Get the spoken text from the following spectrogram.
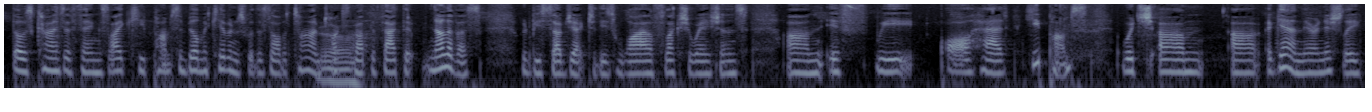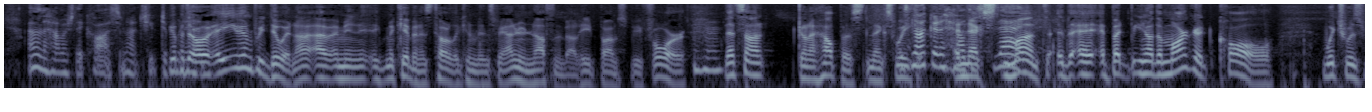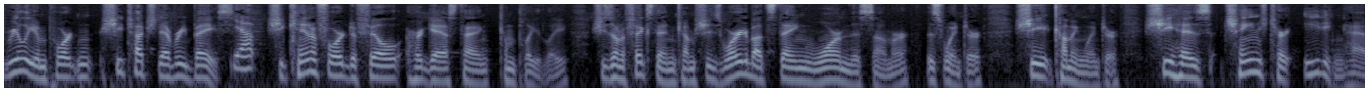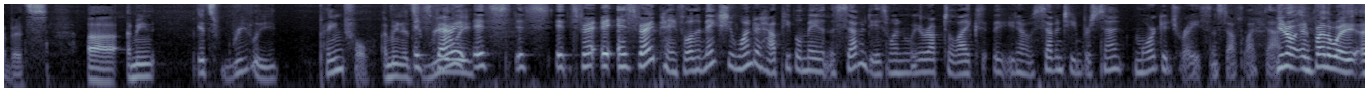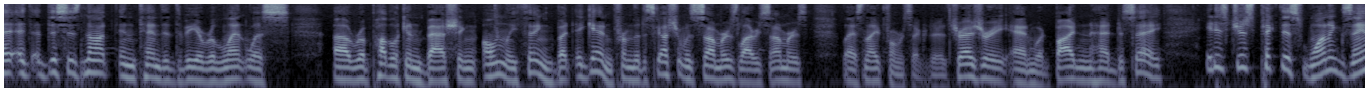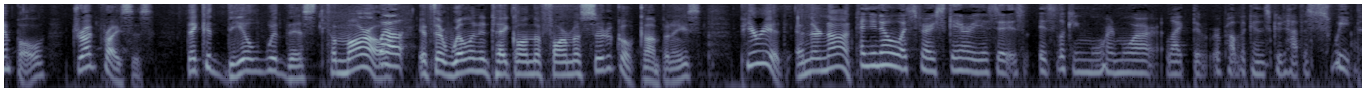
those kinds of things like heat pumps. And Bill McKibben is with us all the time. Talks about the fact that none of us would be subject to these wild fluctuations um, if we all had heat pumps, which. Um, uh, again, they're initially, I don't know how much they cost. They're not cheap to Yeah, put but in. there are, even if we do it, and I, I mean, McKibben has totally convinced me. I knew nothing about heat pumps before. That's not going to help us next week. Mm-hmm. not gonna help and us next today. month. Uh, uh, But you know, the Margaret call, which was really important, she touched every base. Yep. She can't afford to fill her gas tank completely. She's on a fixed income. She's worried about staying warm this summer, this winter. She coming winter. She has changed her eating habits. Uh, I mean, it's really painful. I mean, it's, it's really very it's it's it's very it's very painful and it makes you wonder how people made it in the 70s when we were up to like you know 17% mortgage rates and stuff like that You know, and by the way, uh, uh, this is not intended to be a relentless uh, Republican bashing only thing. But again, from the discussion with Summers, Larry Summers, last night, former Secretary of the Treasury, and what Biden had to say, it is just pick this one example drug prices. They could deal with this tomorrow Well- if they're willing to take on the pharmaceutical companies, period. And they're not. and you know what's very scary is it's, it's looking more and more like the Republicans could have a sweep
